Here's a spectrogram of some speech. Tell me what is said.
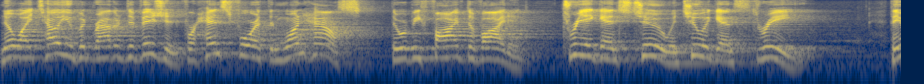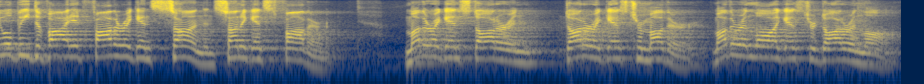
No, I tell you, but rather division. For henceforth in one house there will be five divided three against two, and two against three. They will be divided father against son, and son against father, mother against daughter, and daughter against her mother, mother in law against her daughter in law,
